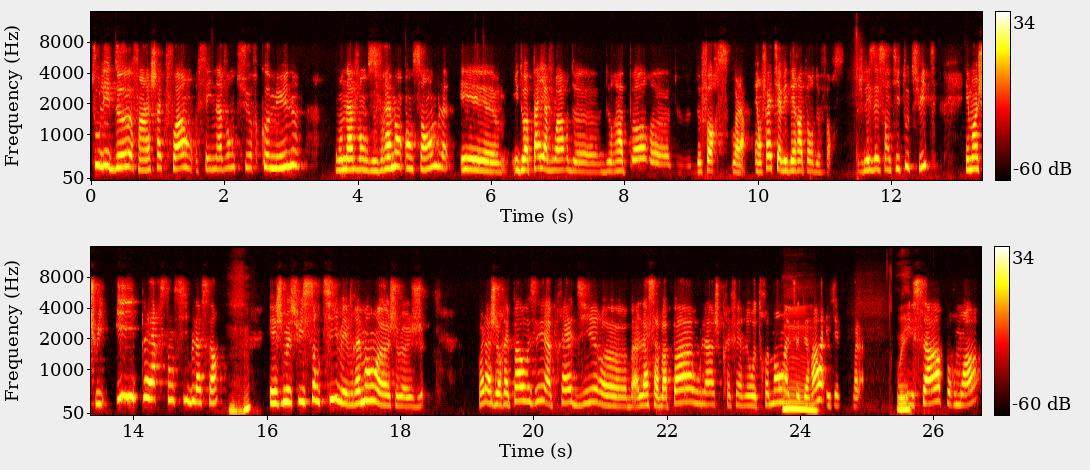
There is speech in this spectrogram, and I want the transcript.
tous les deux, enfin à chaque fois, c'est une aventure commune on avance vraiment ensemble et euh, il ne doit pas y avoir de, rapport euh, de, force. Voilà. Et en fait, il y avait des rapports de force. Je les ai sentis tout de suite. Et moi, je suis hyper sensible à ça. Mhm. Et je me suis sentie, mais vraiment, euh, je, je, voilà, j'aurais pas osé après dire bah, là, ça va pas ou là, je préférerais autrement, etc. Mhm. Et, voilà. et ça, pour moi,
